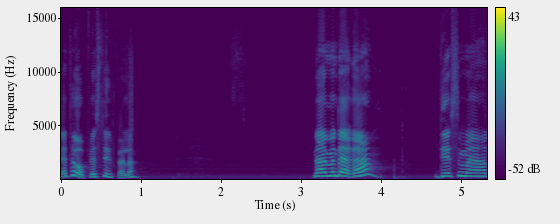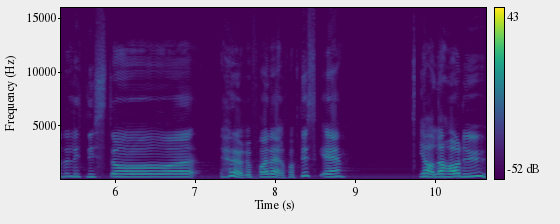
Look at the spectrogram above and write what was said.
Et håpløst tilfelle. Nei, men dere Det som jeg hadde litt lyst til å høre fra dere, faktisk, er Jarle, har du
